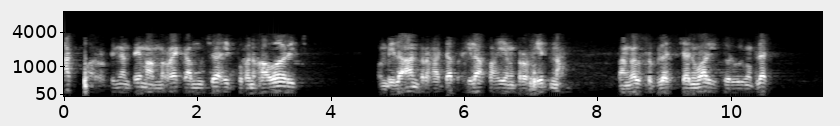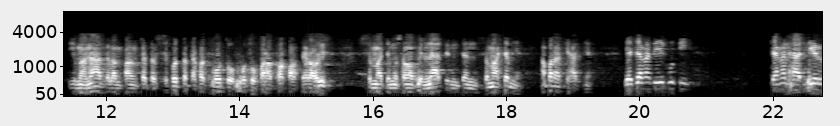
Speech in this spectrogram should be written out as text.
akbar dengan tema mereka mujahid bukan khawarij. Pembelaan terhadap khilafah yang terfitnah tanggal 11 Januari 2015 di mana dalam pamflet tersebut terdapat foto-foto para tokoh teroris semacam Osama bin Laden dan semacamnya. Apa nasihatnya? Ya jangan diikuti. Jangan hadir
